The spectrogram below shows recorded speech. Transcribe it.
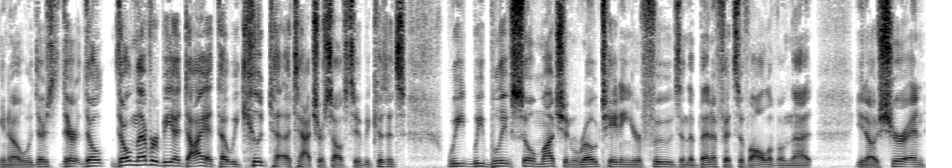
You know, there's there there'll there'll never be a diet that we could t- attach ourselves to because it's we we believe so much in rotating your foods and the benefits of all of them that you know sure and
